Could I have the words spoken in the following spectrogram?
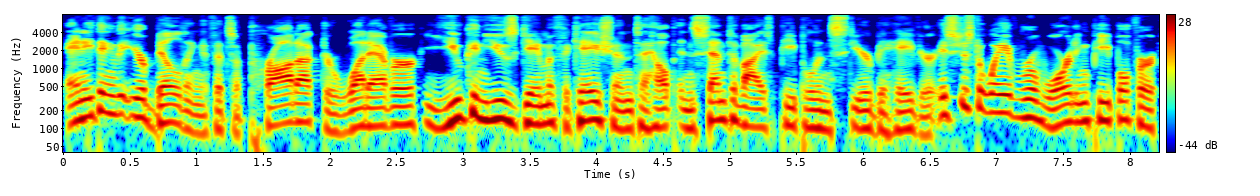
Anything that you're building, if it's a product or whatever, you can use gamification to help incentivize people and steer behavior. It's just a way of rewarding people for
